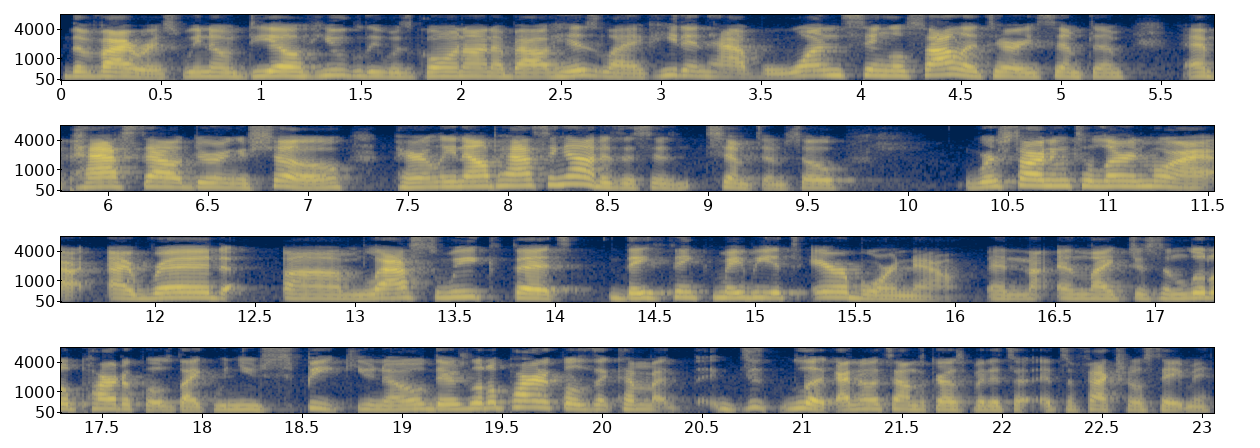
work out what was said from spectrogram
the virus. We know DL Hughley was going on about his life. He didn't have one single solitary symptom and passed out during a show. Apparently now passing out is a sy- symptom. So we're starting to learn more. I, I read um, last week that they think maybe it's airborne now, and and like just in little particles, like when you speak, you know, there's little particles that come. Just, look, I know it sounds gross, but it's a it's a factual statement.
